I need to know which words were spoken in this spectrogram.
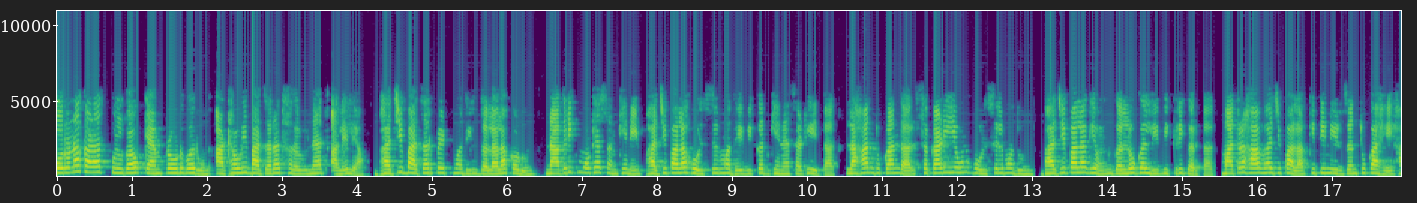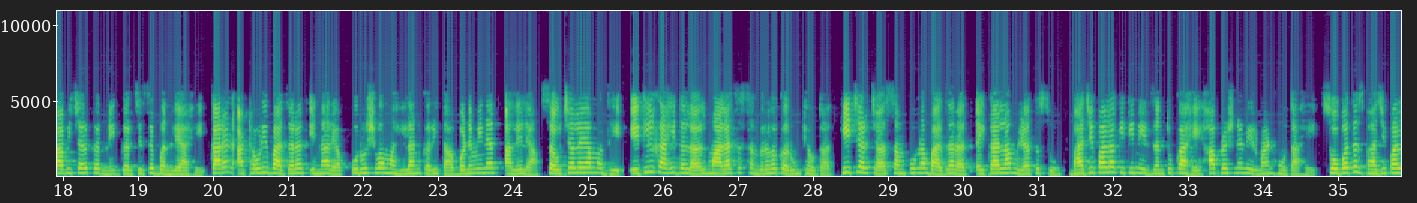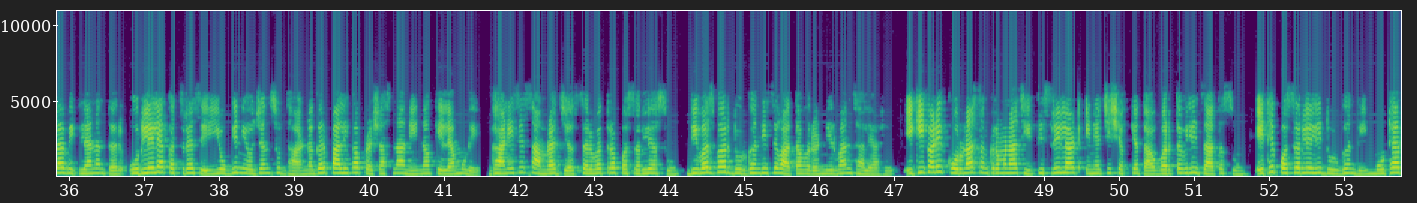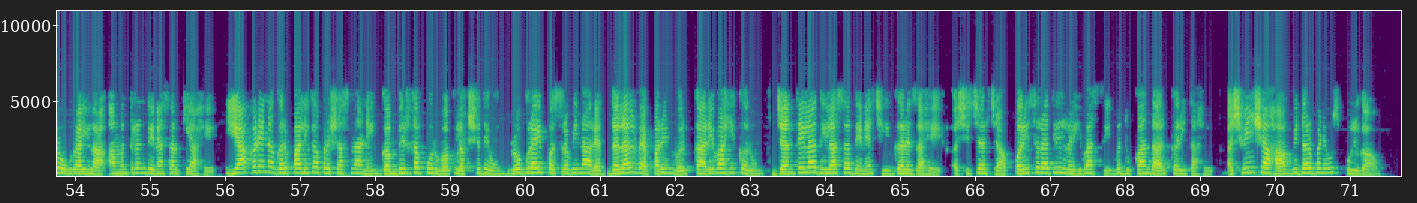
Corona काळात Pulgaon camp road वरून आठवडी बाजारात हलविण्यात आलेल्या भाजी बाजारपेठमधील दलालाकडून नागरिक मोठ्या संख्येने भाजीपाला होलसेलमध्ये विकत घेण्यासाठी येतात. लहान दुकानदार सकाळी येऊन होलसेलमधून भाजीपाला घेऊन गल्लोगल्ली विक्री करतात. मात्र हा भाजीपाला किती निर्जंतुक आहे हा विचार करणे गरजेचे बनले आहे. कारण आठवडी बाजारात येणाऱ्या पुरुष व महिलांकरिता बनविण्यात आलेल्या शौचालयामध्ये येथील काही दलाल मालाचा संग्रह करून ठेवतात. ही चर्चा संपूर्ण बाजार बाजारात ऐकायला मिळत असून भाजीपाला किती निर्जंतुक आहे हा प्रश्न निर्माण होत आहे. सोबतच भाजीपाला विकल्यानंतर उरलेल्या कचऱ्याचे योग्य नियोजन सुद्धा नगरपालिका प्रशासनाने न केल्यामुळे घाणीचे साम्राज्य सर्वत्र पसरले असून दिवसभर दुर्गंधीचे वातावरण निर्माण झाले आहे. एकीकडे कोरोना संक्रमणाची तिसरी लाट येण्याची शक्यता वर्तविली जात असून येथे पसरलेली दुर्गंधी मोठ्या रोगराईला आमंत्रण देण्यासारखी आहे. याकडे नगरपालिका प्रशासनाने गंभीरतापूर्वक लक्ष देऊन रोगराई पसरविणाऱ्या दलाल व्यापारींवर कार्यवाही करून जनतेला दिलासा देण्याची गरज आहे अशी चर्चा परिसरातील रहिवासी व दुकानदार करीत आहेत. अश्विन शहा विदर्भ न्यूज पुलगाव.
